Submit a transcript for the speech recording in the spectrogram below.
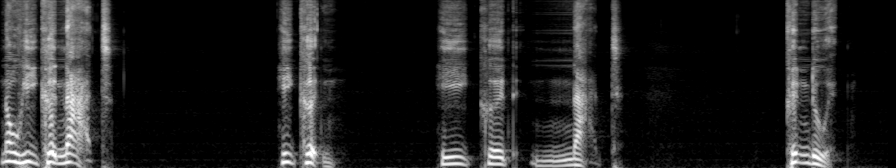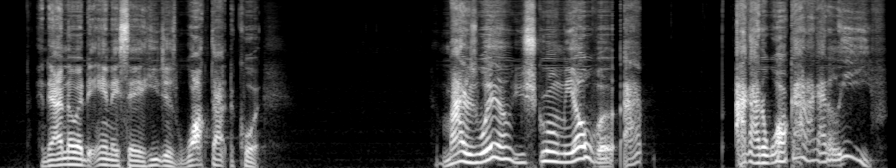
No, he could not. He couldn't. He could not. Couldn't do it. And I know at the end they said he just walked out the court. Might as well. You screwing me over. I I gotta walk out. I gotta leave.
